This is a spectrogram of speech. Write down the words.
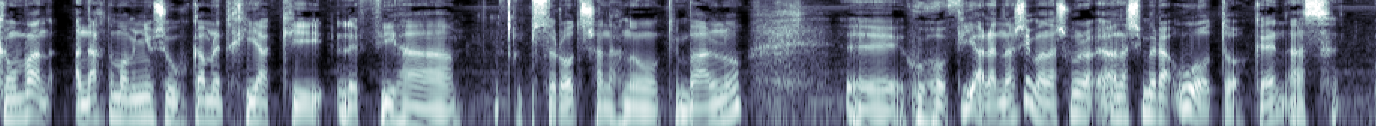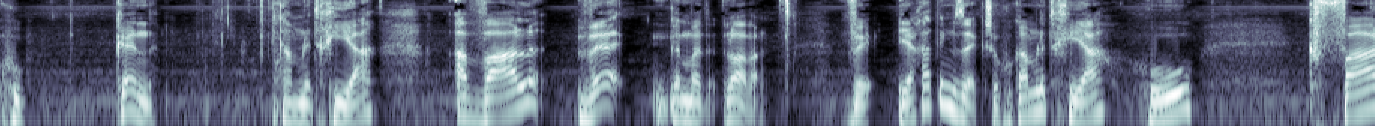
כמובן, אנחנו מאמינים שהוא קם לתחייה כי לפי הבשורות שאנחנו קיבלנו, אה, הוא הופיע לאנשים, אנשים, אנשים ראו אותו, כן? אז הוא כן קם לתחייה, אבל, ו... לא אבל, ויחד עם זה, כשהוא קם לתחייה, הוא כבר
